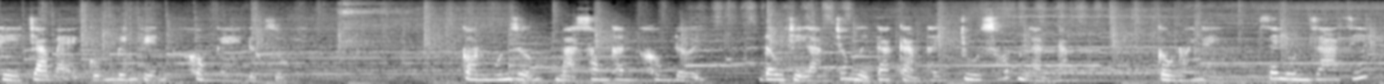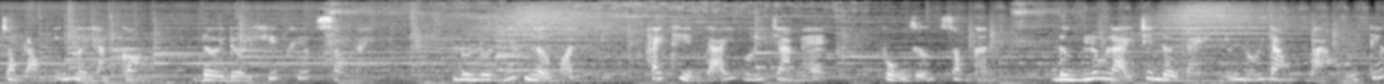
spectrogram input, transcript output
thì cha mẹ cũng vĩnh viễn không nghe được rồi con muốn dưỡng mà song thân không đợi. Đâu chỉ làm cho người ta cảm thấy chua xót ngàn năm. Câu nói này sẽ luôn ra giết trong lòng những người làm con, đời đời khiếp khiếp sau này. Luôn luôn nhắc nhở mọi người, hãy thiền đãi với cha mẹ, phụng dưỡng song thân. Đừng lưu lại trên đời này những nỗi đau và hối tiếc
